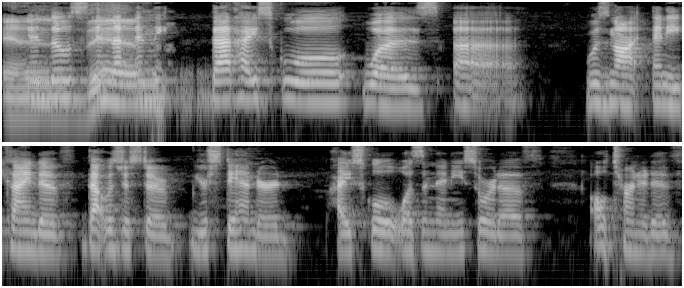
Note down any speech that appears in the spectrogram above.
And, and those then, and that, and the, that high school was uh was not any kind of that was just a your standard high school it wasn't any sort of alternative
